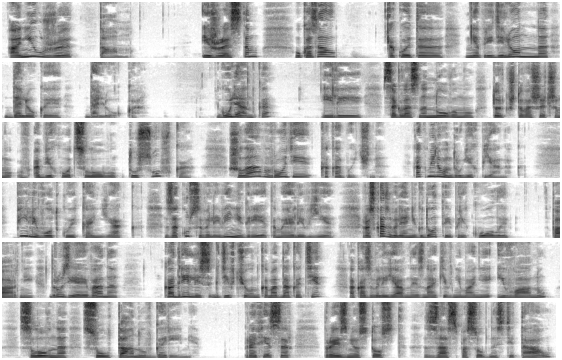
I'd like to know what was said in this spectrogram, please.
«Они уже там». И жестом указал какое-то неопределенно далекое далеко. Гулянка или, согласно новому, только что вошедшему в обиход слову «тусовка», шла вроде как обычно, как миллион других пьянок. Пили водку и коньяк, закусывали винегретом и оливье, рассказывали анекдоты и приколы. Парни, друзья Ивана, кадрились к девчонкам, однако те оказывали явные знаки внимания Ивану, словно султану в гареме. Профессор произнес тост за способности Тау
